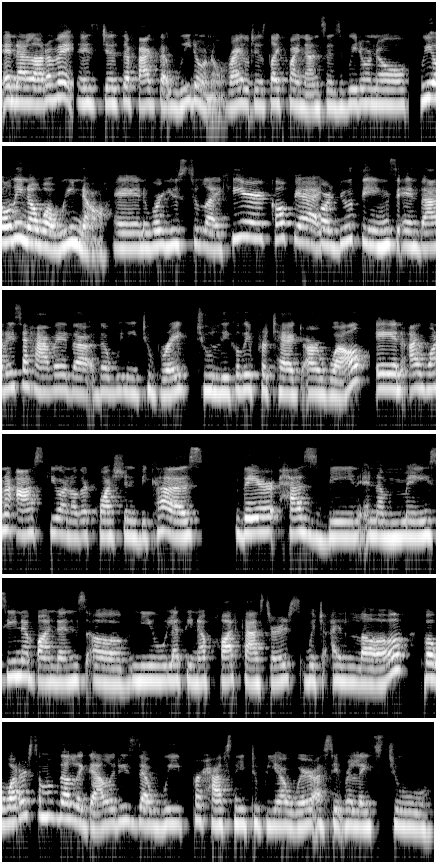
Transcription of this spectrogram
And a lot of it is just the fact that we don't know, right? Just like finances, we don't know. We only know what we know. And we're used to like, here, copia or do things. And that is a habit that, that we need to break to legally protect our wealth. And I want to ask you another question because there has been an amazing abundance of new Latina podcasters, which I love. But what are some of the legalities that we perhaps need to be aware as it relates to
